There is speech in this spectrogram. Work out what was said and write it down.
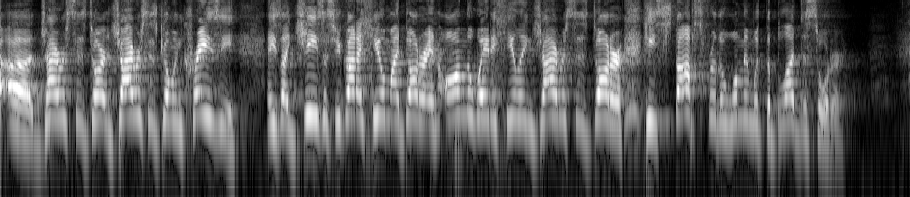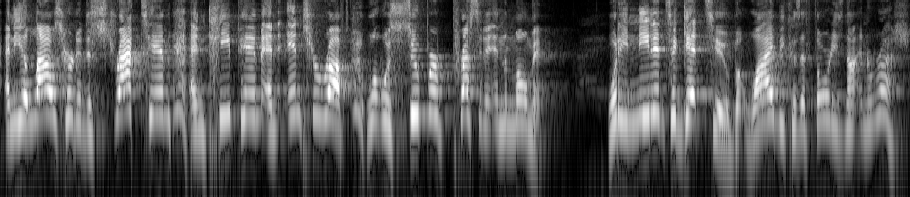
Uh, Jairus' daughter, Jairus is going crazy. And he's like, Jesus, you got to heal my daughter. And on the way to healing Jairus' daughter, he stops for the woman with the blood disorder. And he allows her to distract him and keep him and interrupt what was super precedent in the moment, what he needed to get to. But why? Because authority's not in a rush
